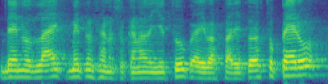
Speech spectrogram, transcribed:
denos like, métanse a nuestro canal de YouTube, ahí va a estar y todo esto, pero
